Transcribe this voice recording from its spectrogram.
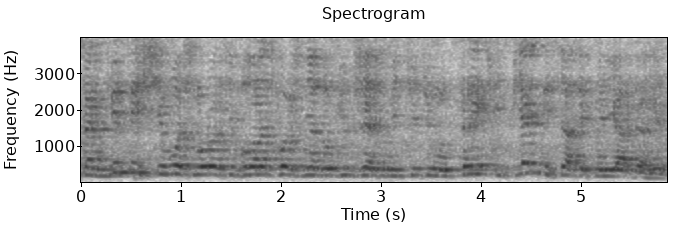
Так, в 2008 році було надходження до бюджету від тютюну 3,5 мільярда гривень,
